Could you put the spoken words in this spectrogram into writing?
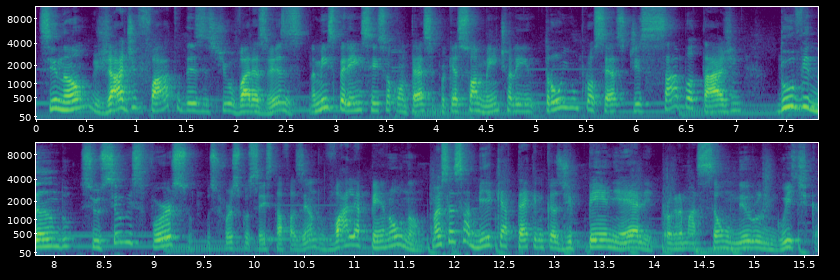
se não, já de fato desistiu várias vezes? Na minha experiência, isso acontece porque a sua mente entrou em um processo de sabotagem duvidando se o seu esforço, o esforço que você está fazendo, vale a pena ou não. Mas você sabia que há técnicas de PNL, programação neurolinguística,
